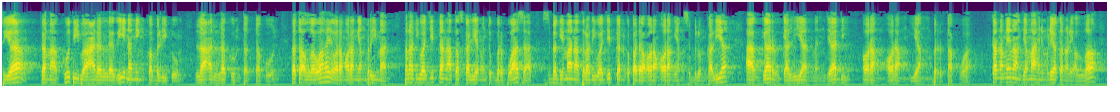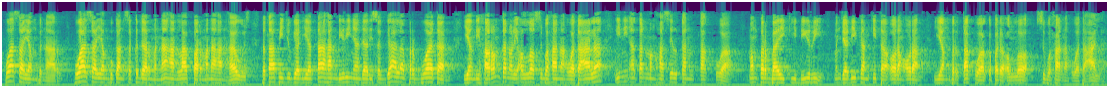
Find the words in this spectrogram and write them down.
kama kutiba alal ladzina min qablikum la'allakum tattaqun." Kata Allah, wahai orang-orang yang beriman, telah diwajibkan atas kalian untuk berpuasa sebagaimana telah diwajibkan kepada orang-orang yang sebelum kalian agar kalian menjadi orang-orang yang bertakwa. Karena memang jamaah yang dimuliakan oleh Allah, puasa yang benar, puasa yang bukan sekedar menahan lapar, menahan haus, tetapi juga dia tahan dirinya dari segala perbuatan yang diharamkan oleh Allah Subhanahu wa taala, ini akan menghasilkan takwa, memperbaiki diri, menjadikan kita orang-orang yang bertakwa kepada Allah Subhanahu wa taala.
